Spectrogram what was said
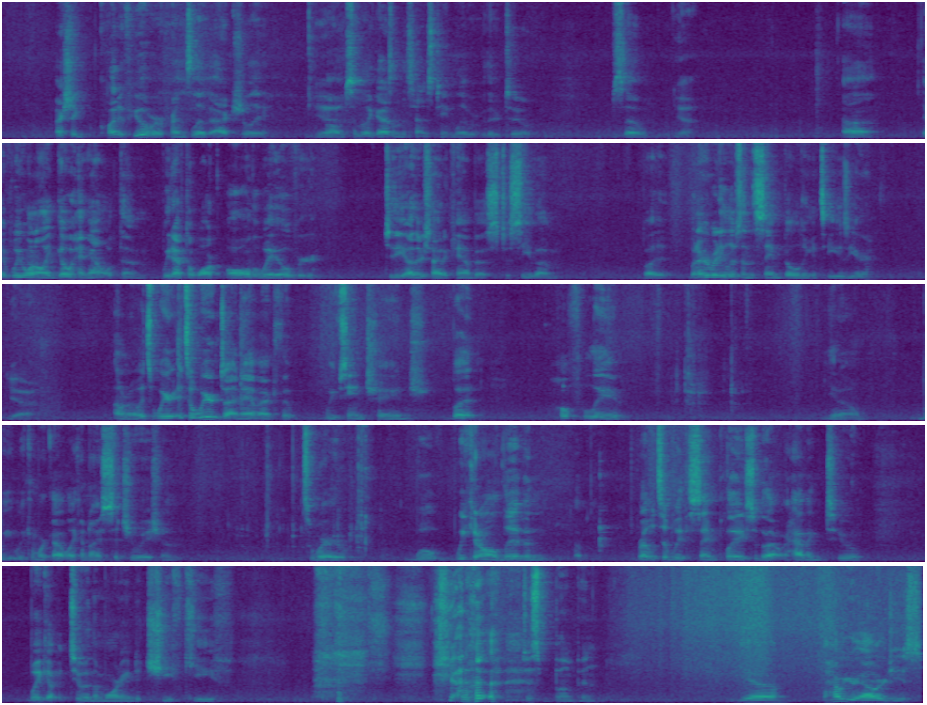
actually quite a few of our friends live actually. Yeah. Um, some of the guys on the tennis team live over there too. So Yeah. Uh, if we want to like go hang out with them, we'd have to walk all the way over to the other side of campus to see them. But when everybody lives in the same building, it's easier. yeah. I don't know. It's weird. It's a weird dynamic that we've seen change, but hopefully, you know, we, we can work out like a nice situation. To where we'll we can all live in a relatively the same place without having to wake up at two in the morning to Chief Keef. yeah. Just bumping. yeah. How are your allergies?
